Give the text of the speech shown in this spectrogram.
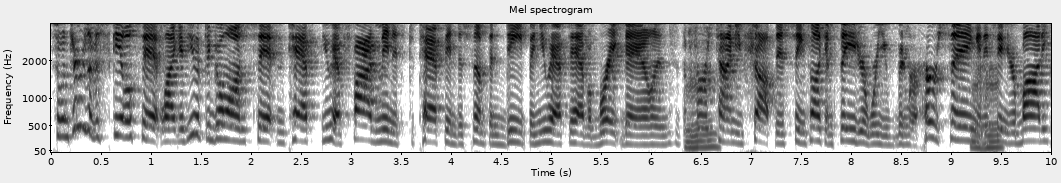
So in terms of a skill set, like if you have to go on set and tap, you have five minutes to tap into something deep, and you have to have a breakdown, and this is the Mm-hmm. first time you've shot this scene. It's like in theater where you've been rehearsing and it's in your body.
